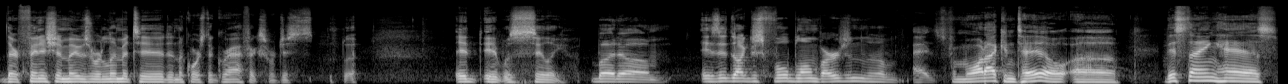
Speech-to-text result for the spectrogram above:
their finishing moves were limited, and of course the graphics were just it it was silly. But um, is it like just full blown version of? As from what I can tell, uh, this thing has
